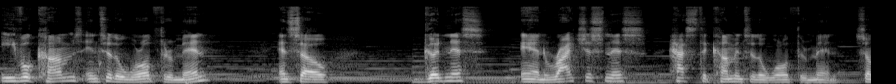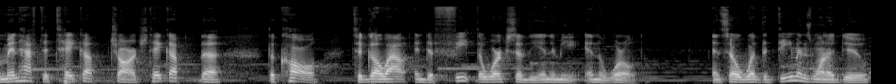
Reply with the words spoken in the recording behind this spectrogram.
evil comes into the world through men, and so goodness and righteousness has to come into the world through men. So men have to take up charge, take up the, the call to go out and defeat the works of the enemy in the world. And so what the demons want to do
